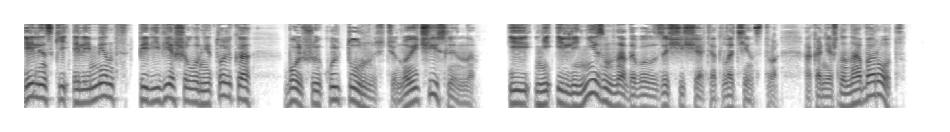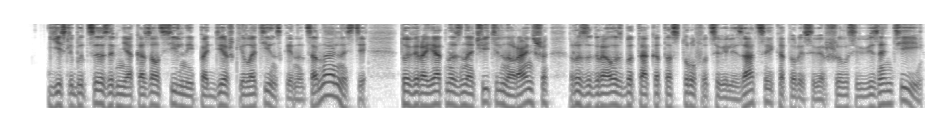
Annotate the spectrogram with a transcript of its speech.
Эллинский элемент перевешивал не только большую культурностью, но и численно. И не эллинизм надо было защищать от латинства, а, конечно, наоборот. Если бы Цезарь не оказал сильной поддержки латинской национальности, то, вероятно, значительно раньше разыгралась бы та катастрофа цивилизации, которая совершилась в Византии.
